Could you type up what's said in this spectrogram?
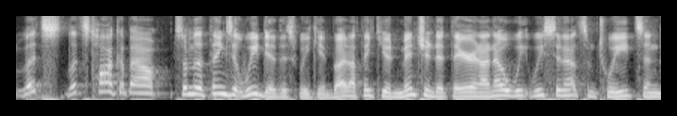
let's let's talk about some of the things that we did this weekend. But I think you had mentioned it there, and I know we we sent out some tweets and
